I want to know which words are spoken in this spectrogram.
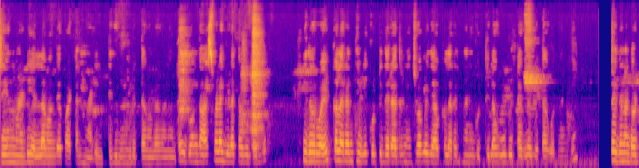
ಚೇಂಜ್ ಮಾಡಿ ಎಲ್ಲ ಒಂದೇ ಪಾಟ್ ಅಲ್ಲಿ ಮಾಡಿ ಇಟ್ಟಿದೀನಿ ಇವ್ರಿಗೆ ತಗೊಂಡ್ ಹೋಗೋಣ ಅಂತ. ಇದು ಒಂದು ದಾಸವಾಳ ಗಿಡ ತಗೊಂಡ್ಬಂದು ಇದು ಅವ್ರು ವೈಟ್ ಕಲರ್ ಅಂತ ಹೇಳಿ ಕೊಟ್ಟಿದ್ದಾರೆ. ಆದ್ರೆ ನಿಜವಾಗ್ಲೂ ಯಾವ ಕಲರ್ ಅಂತ ನನಗೆ ಗೊತ್ತಿಲ್ಲ. ಹೂ ಬಿಟ್ಟಾಗ್ಲೇ ಗೊತ್ತಾಗೋದು ನನಗೆ ಸೊ ಇದನ್ನ ದೊಡ್ಡ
